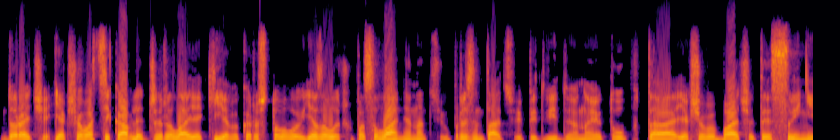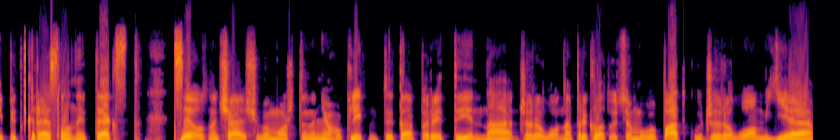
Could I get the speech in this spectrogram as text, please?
До речі, якщо вас цікавлять джерела, які я використовую, я залишу посилання на цю презентацію під відео на YouTube. Та якщо ви бачите синій підкреслений текст, це означає, що ви можете на нього клікнути та перейти на джерело. Наприклад, у цьому випадку джерелом є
